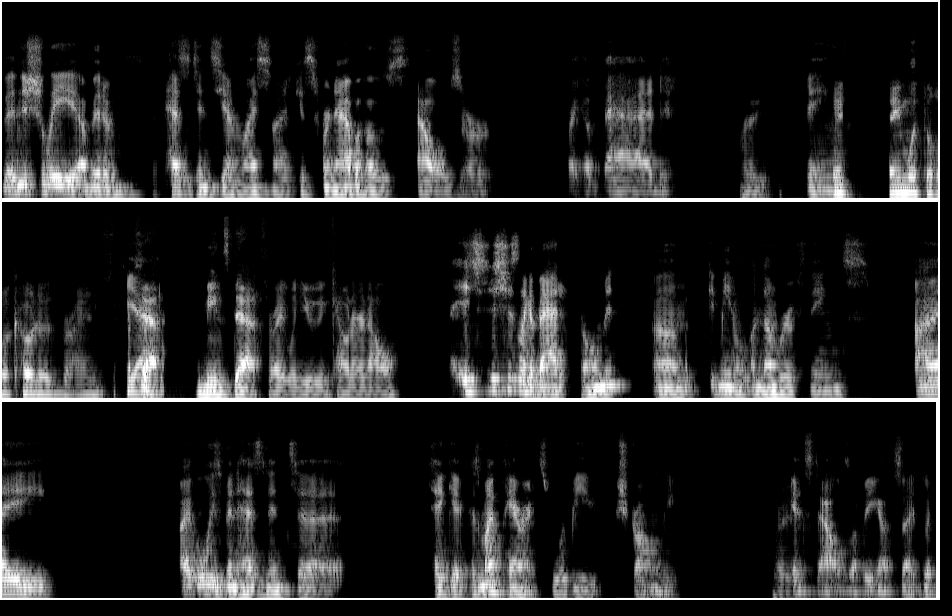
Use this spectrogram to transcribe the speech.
Initially, a bit of hesitancy on my side because for Navajos, owls are like a bad Right. thing. Okay. same with the Lakotas, Bryan. Yeah, It means death, right? When you encounter an owl. It's it's just like a bad omen. Um, it could mean a, a number of things. I I've always been hesitant to take it because my parents would be strongly Right. against owls up being outside, but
